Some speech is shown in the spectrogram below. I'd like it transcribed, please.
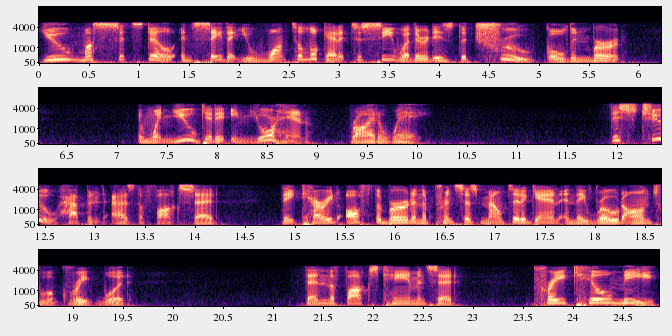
you must sit still, and say that you want to look at it to see whether it is the true golden bird and when you get it in your hand, ride away.' This, too, happened as the fox said. They carried off the bird, and the princess mounted again, and they rode on to a great wood. Then the fox came and said, 'Pray kill me,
